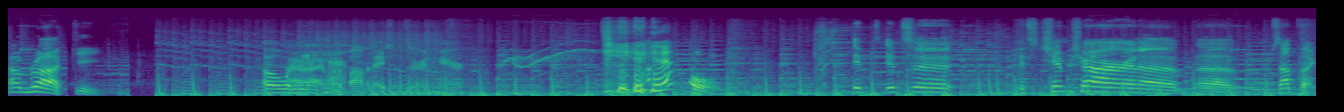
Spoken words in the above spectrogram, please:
I'm Rocky. Oh, what are we Alright, gonna what abominations are in here? catch? Oh, it, it's a, it's chimchar and a, uh, something.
